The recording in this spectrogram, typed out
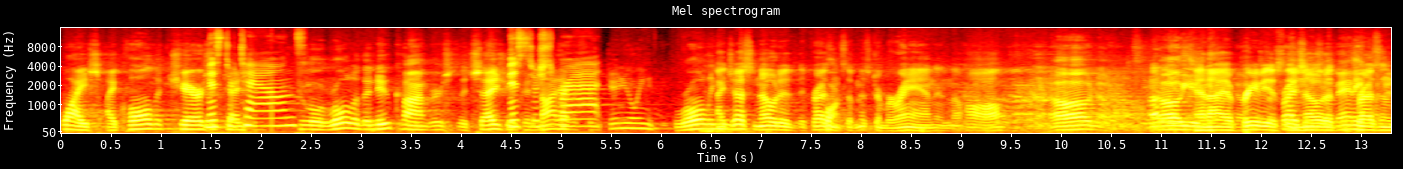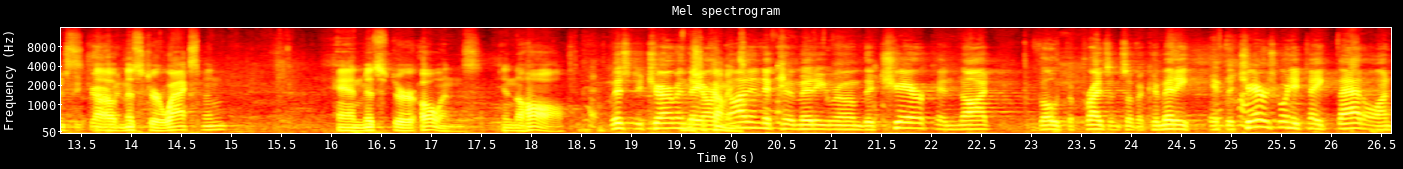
twice. I call the chair's Mr. attention Towns. to a rule of the new Congress that says you Mr. cannot have a continuing rolling. I just noted the presence of Mr. Moran in the hall. Oh, no. No, you. And I have previously noted the presence of Mr. Waxman and Mr. Owens in the hall. Mr. Chairman, they are Cummings. not in the committee room. The chair cannot vote the presence of a committee. If the chair is going to take that on,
